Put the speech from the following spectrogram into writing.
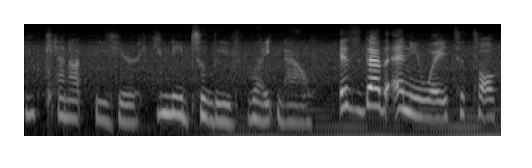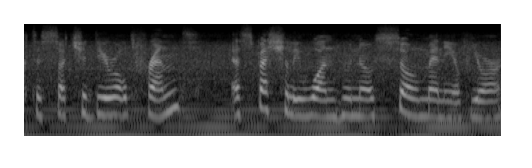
You cannot be here. You need to leave right now. Is that any way to talk to such a dear old friend? Especially one who knows so many of your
